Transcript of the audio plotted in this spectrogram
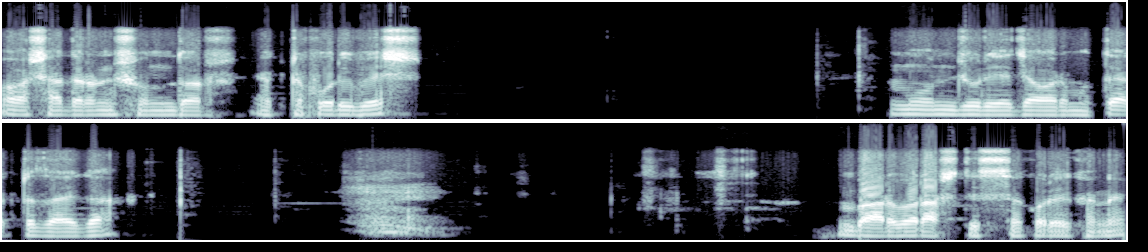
অসাধারণ সুন্দর একটা পরিবেশ। মন জুড়িয়ে যাওয়ার মতো একটা জায়গা। বারবার আসতে ইচ্ছা করে এখানে।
